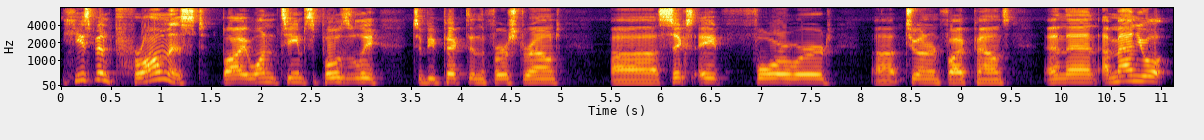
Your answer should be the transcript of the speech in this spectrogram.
he's been promised by one team supposedly to be picked in the first round. Uh, 6'8 forward, uh, 205 pounds. And then Emmanuel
